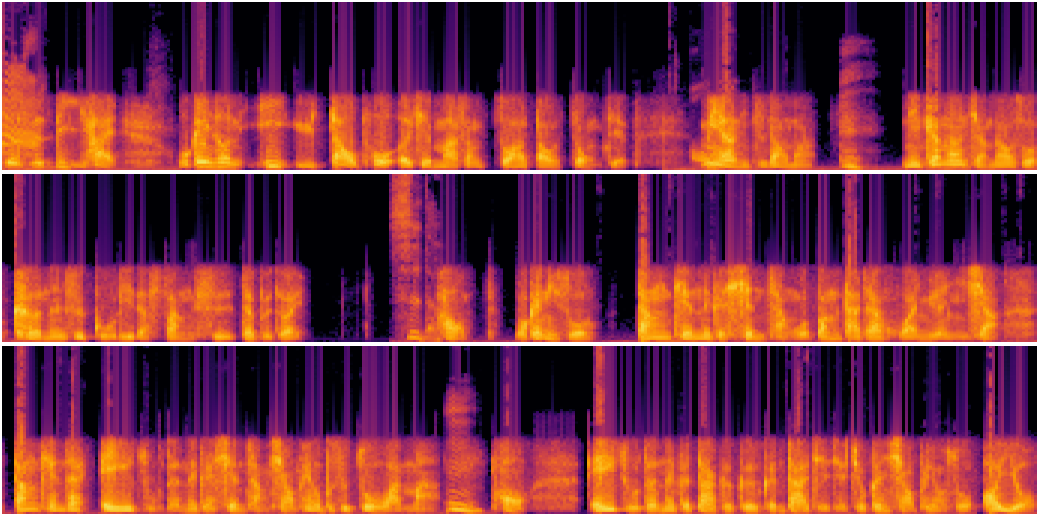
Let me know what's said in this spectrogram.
就是厉害。我跟你说，你一语道破，而且马上抓到重点。蜜啊，你知道吗？嗯。你刚刚讲到说，可能是鼓励的方式，对不对？是的。好，我跟你说，当天那个现场，我帮大家还原一下。当天在 A 组的那个现场，小朋友不是做完吗？嗯。好，A 组的那个大哥哥跟大姐姐就跟小朋友说：“哎呦，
